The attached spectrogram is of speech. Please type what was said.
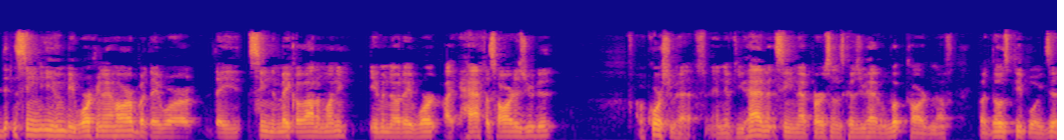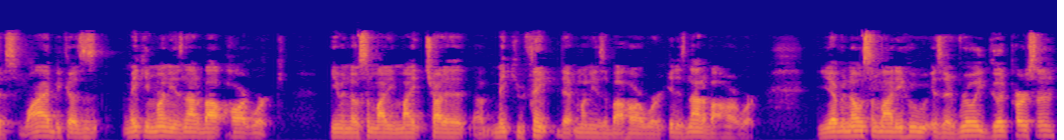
didn't seem to even be working that hard, but they were they seem to make a lot of money, even though they work like half as hard as you did? Of course you have. And if you haven't seen that person, it's because you haven't looked hard enough. But those people exist. Why? Because making money is not about hard work even though somebody might try to uh, make you think that money is about hard work. It is not about hard work. You ever know somebody who is a really good person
